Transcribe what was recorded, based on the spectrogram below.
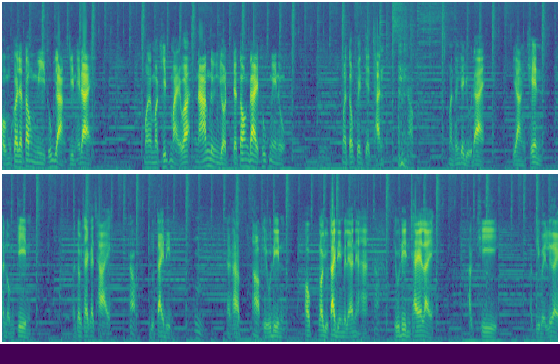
ผมก็จะต้องมีทุกอย่างกินให้ได้ มามาคิดใหม่ว่าน้ำหนึ่งหยดจะต้องได้ทุกเมนู มันต้องเป็นเจ็ดชั้นครับ มันถึงจะอยู่ได้ อย่างเช่นขนมจีน มันต้องใช้กระชายครับอยู่ใต้ดินอืมนะครับอ่าผิวดินเพราะเราอยู่ใต้ดินไปแล้วเนี่ยฮะครับ ผิวดินใช้อะไรผักชีผักชีใบเลื่อย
